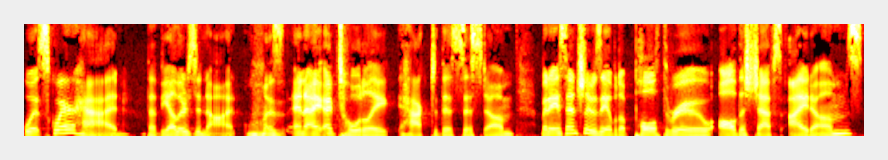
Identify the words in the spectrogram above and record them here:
what Square had that the others did not was, and I, I've totally hacked this system, but I essentially was able to pull through all the chef's items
